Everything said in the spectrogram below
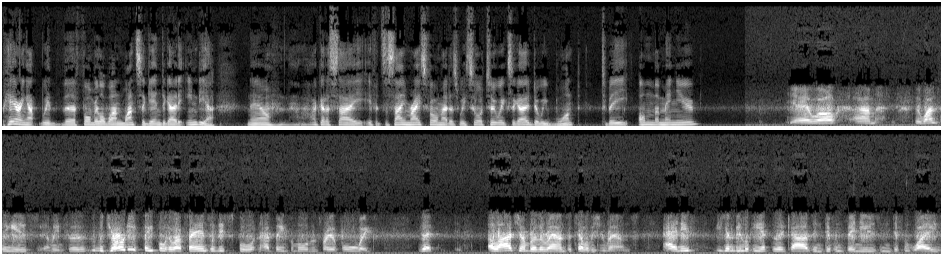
pairing up with the Formula One once again to go to India. Now, I've got to say, if it's the same race format as we saw two weeks ago, do we want to be on the menu? Yeah, well, um, the one thing is, I mean, for the majority of people who are fans of this sport and have been for more than three or four weeks, that a large number of the rounds are television rounds. And if you're going to be looking at the cars in different venues and different ways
